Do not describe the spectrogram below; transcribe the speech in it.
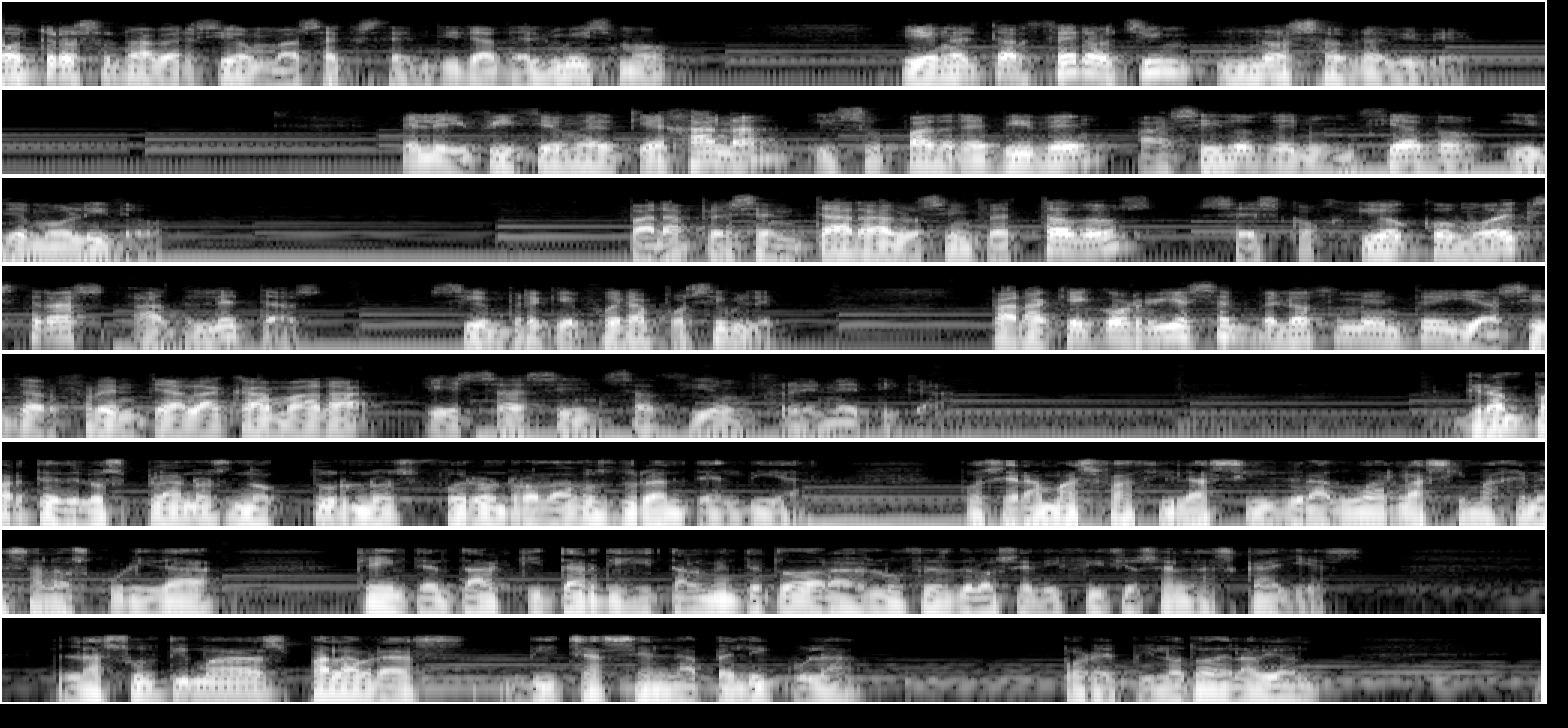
otro es una versión más extendida del mismo, y en el tercero Jim no sobrevive. El edificio en el que Hannah y su padre viven ha sido denunciado y demolido. Para presentar a los infectados se escogió como extras atletas, siempre que fuera posible, para que corriesen velozmente y así dar frente a la cámara esa sensación frenética. Gran parte de los planos nocturnos fueron rodados durante el día, pues era más fácil así graduar las imágenes a la oscuridad que intentar quitar digitalmente todas las luces de los edificios en las calles. Las últimas palabras dichas en la película, por el piloto del avión,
